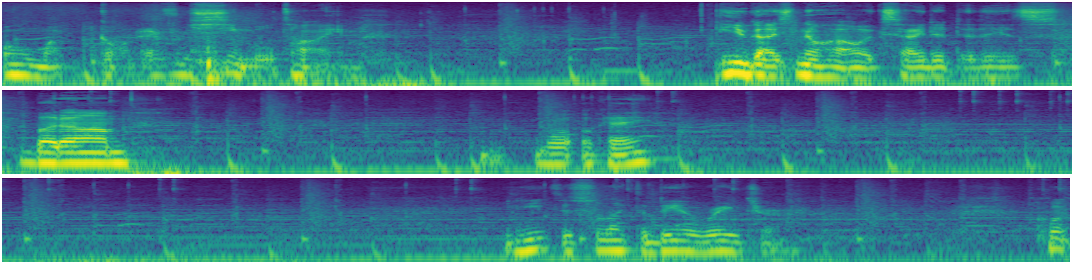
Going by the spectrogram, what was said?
Oh my god, every single time. You guys know how excited it is. But, um... Well, okay. You need to select the Beta Rager. Qu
